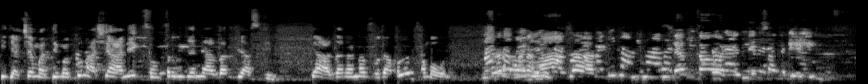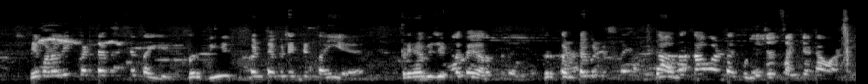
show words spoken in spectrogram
की ज्याच्या माध्यमातून अशा अनेक संसर्गजन्य आजार जे असतील त्या आजारांना सुद्धा आपल्याला थांबवावं लागेल हा म्हणाले कंटॅमिनेशन नाहीये. जर बी कंटॅमिनेटेड नाहीये. तर ह्या विजिटला काही अर्थ नाही. जर कंटॅमिनेशन नाही तर आजार का वाढलाय पुढे? संख्या का वाढली?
